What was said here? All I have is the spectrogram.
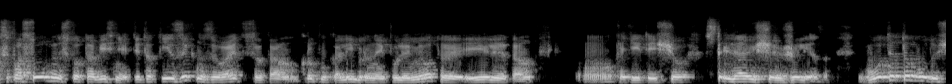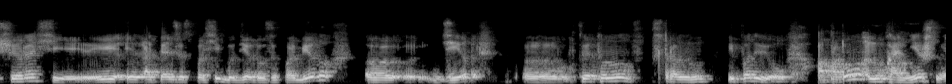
способны что-то объяснять. Этот язык называется там, крупнокалиберные пулеметы или там, какие-то еще стреляющее железо. Вот это будущее России. И, и опять же, спасибо деду за победу. Дед Э, к этому страну и подвел. А потом, ну, конечно,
